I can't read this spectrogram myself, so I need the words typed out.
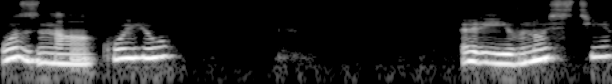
ознакою рівності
